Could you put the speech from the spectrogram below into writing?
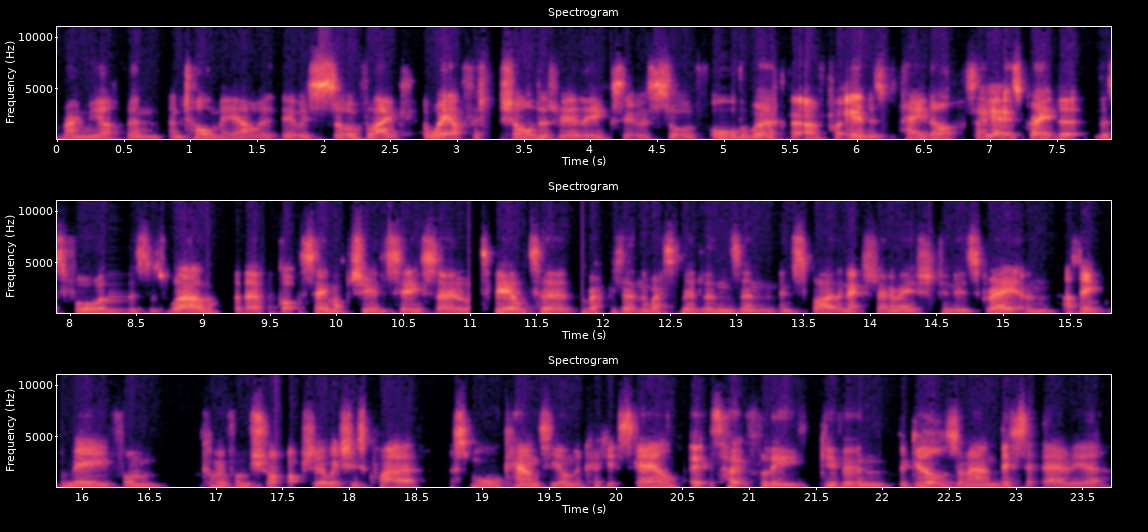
rang me up and, and told me I was, it was sort of like a weight off the shoulders really because it was sort of all the work that i've put in has paid off. So yeah it's great that there's four others as well that have got the same opportunity. So to be able to represent the west midlands and inspire the next generation is great. And i think for me from coming from Shropshire, which is quite a, small county on the cricket scale. It's hopefully given the girls around this area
